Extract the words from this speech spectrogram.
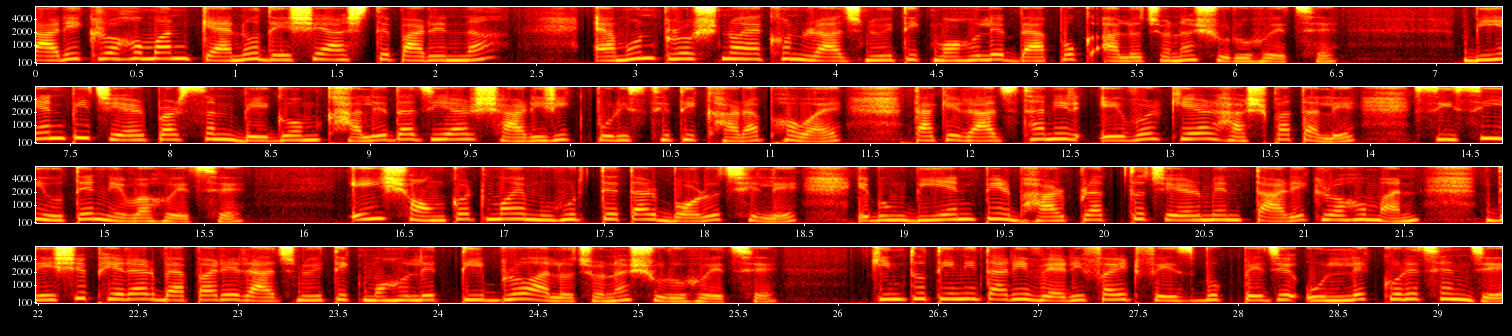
তারিক রহমান কেন দেশে আসতে পারেন না? এমন প্রশ্ন এখন রাজনৈতিক মহলে ব্যাপক আলোচনা শুরু হয়েছে। বিএনপি চেয়ারপারসন বেগম খালেদা জিয়ার শারীরিক পরিস্থিতি খারাপ হওয়ায় তাকে রাজধানীর এভার কেয়ার হাসপাতালে সিসিইউতে নেওয়া হয়েছে। এই সংকটময় মুহূর্তে তার বড় ছেলে এবং বিএনপির ভারপ্রাপ্ত চেয়ারম্যান তারেক রহমান দেশে ফেরার ব্যাপারে রাজনৈতিক মহলে তীব্র আলোচনা শুরু হয়েছে। কিন্তু তিনি তারই ভেরিফাইড ফেসবুক পেজে উল্লেখ করেছেন যে,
